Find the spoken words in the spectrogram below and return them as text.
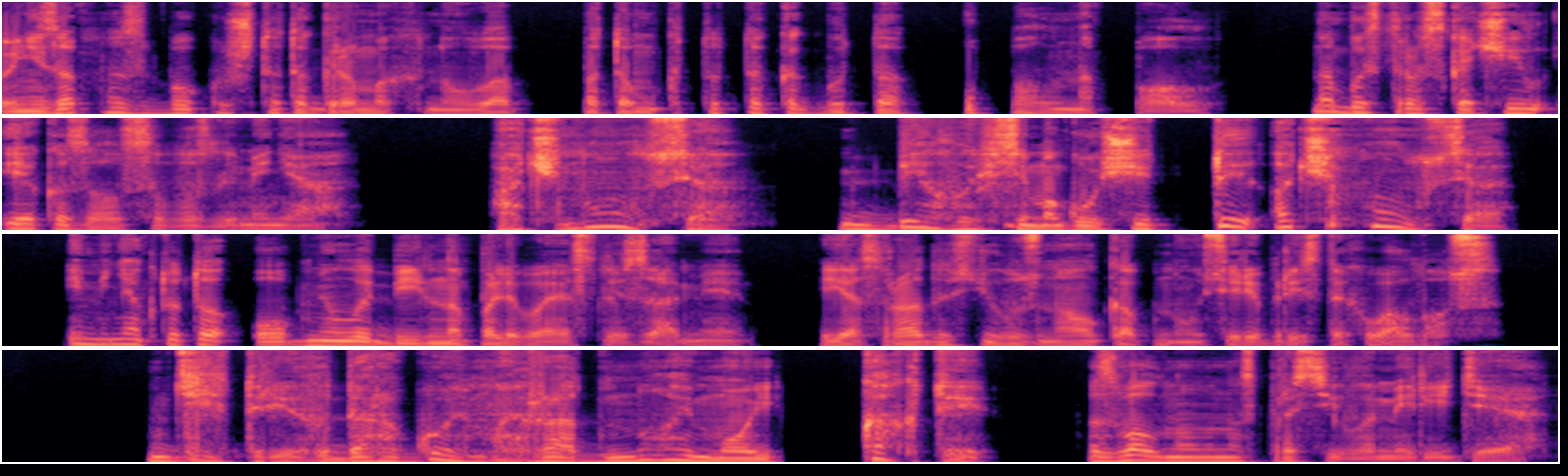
Внезапно сбоку что-то громыхнуло, потом кто-то как будто упал на пол, но быстро вскочил и оказался возле меня. «Очнулся! Белый всемогущий, ты очнулся!» И меня кто-то обнял, обильно поливая слезами. Я с радостью узнал копну серебристых волос. «Дитрих, дорогой мой, родной мой, как ты?» – взволнованно спросила Меридия.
